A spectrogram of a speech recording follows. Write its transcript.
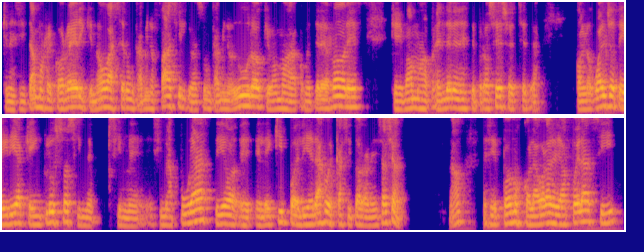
que necesitamos recorrer y que no va a ser un camino fácil, que va a ser un camino duro, que vamos a cometer errores, que vamos a aprender en este proceso, etc. Con lo cual yo te diría que incluso si me, si me, si me apuras, digo, eh, el equipo de liderazgo es casi toda la organización. ¿no? Es decir, podemos colaborar desde afuera, sí,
